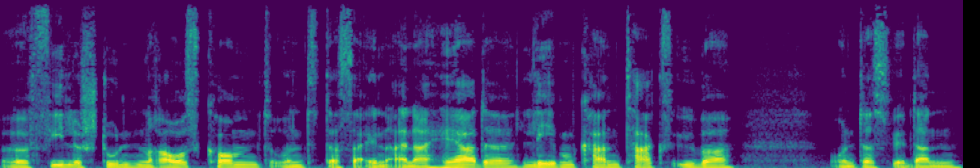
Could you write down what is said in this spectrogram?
äh, viele Stunden rauskommt und dass er in einer Herde leben kann tagsüber und dass wir dann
